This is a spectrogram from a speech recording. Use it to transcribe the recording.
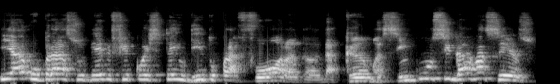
E a, o braço dele ficou estendido para fora da, da cama, assim, com um cigarro aceso.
